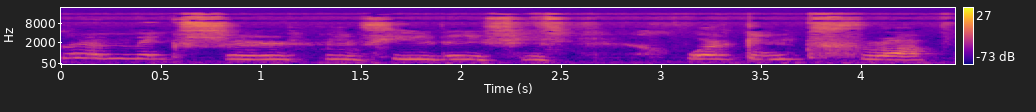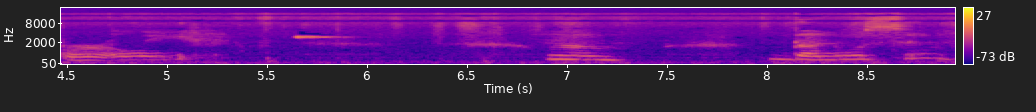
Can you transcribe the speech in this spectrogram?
Gotta make sure in a few days he's working properly. When I'm done with him.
